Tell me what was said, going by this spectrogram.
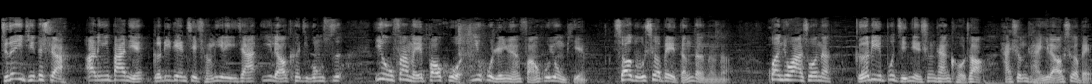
值得一提的是啊，二零一八年，格力电器成立了一家医疗科技公司，业务范围包括医护人员防护用品、消毒设备等等等等。换句话说呢，格力不仅仅生产口罩，还生产医疗设备。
